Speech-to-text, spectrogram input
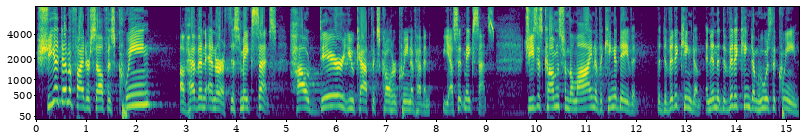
She identified herself as Queen of Heaven and Earth. This makes sense. How dare you Catholics call her Queen of Heaven? Yes, it makes sense. Jesus comes from the line of the King of David, the Davidic kingdom. And in the Davidic kingdom, who was the queen?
